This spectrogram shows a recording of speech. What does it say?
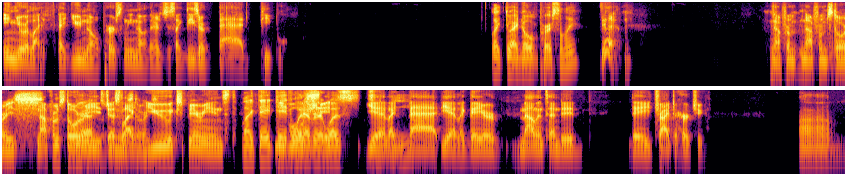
in your life that you know personally know they're just like these are bad people like do i know them personally yeah not from not from stories not from stories yeah, just like stories. you experienced like they did whatever shit. it was yeah like me? bad yeah like they are malintended they tried to hurt you um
